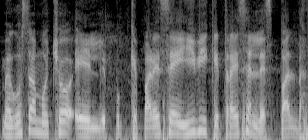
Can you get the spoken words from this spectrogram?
Me gusta mucho el que parece Eevee que traes en la espalda.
